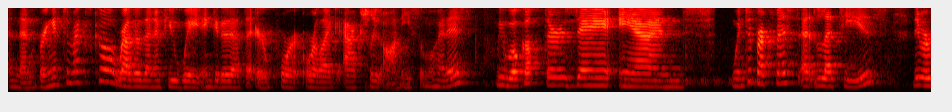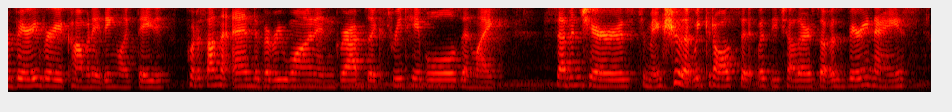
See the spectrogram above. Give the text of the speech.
and then bring it to Mexico rather than if you wait and get it at the airport or like actually on Isla Mujeres. We woke up Thursday and went to breakfast at Letty's. They were very, very accommodating. Like they put us on the end of everyone and grabbed like three tables and like seven chairs to make sure that we could all sit with each other. So it was very nice.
